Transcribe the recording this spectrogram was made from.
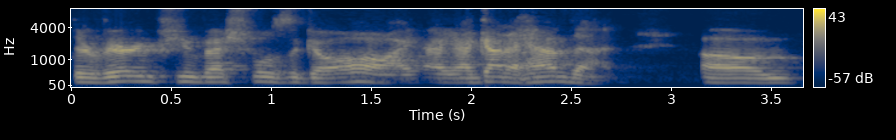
there are very few vegetables that go, oh, I, I, I got to have that. Um,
